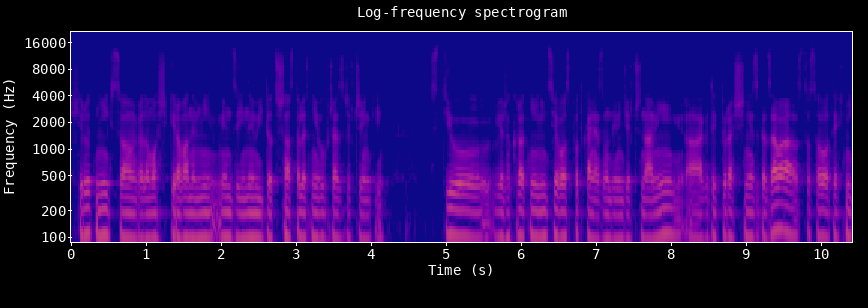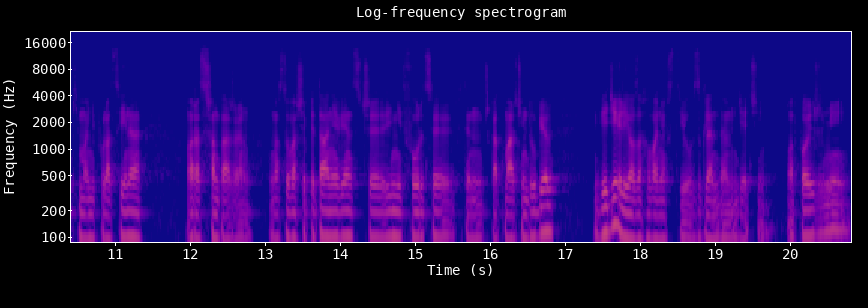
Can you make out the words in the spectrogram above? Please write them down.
Wśród nich są wiadomości kierowane m.in. do 13-letniej wówczas dziewczynki. Stu wielokrotnie inicjował spotkania z młodymi dziewczynami, a gdy któraś się nie zgadzała, stosował techniki manipulacyjne oraz szantaże. Nasuwa się pytanie więc, czy inni twórcy, w tym np. Marcin Dubiel, wiedzieli o zachowaniach Stu względem dzieci. Odpowiedź brzmi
